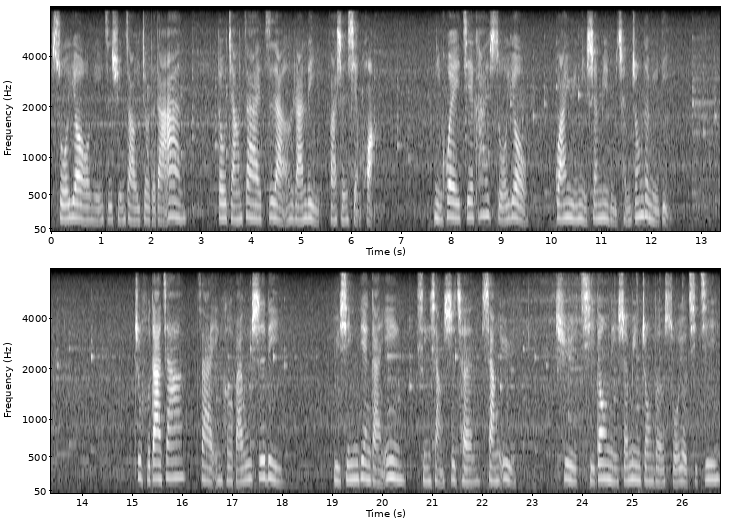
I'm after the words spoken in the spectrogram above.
所有你一直寻找已久的答案，都将在自然而然里发生显化。你会揭开所有。关于你生命旅程中的谜底，祝福大家在银河白巫师里与心电感应、心想事成相遇，去启动你生命中的所有奇迹。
